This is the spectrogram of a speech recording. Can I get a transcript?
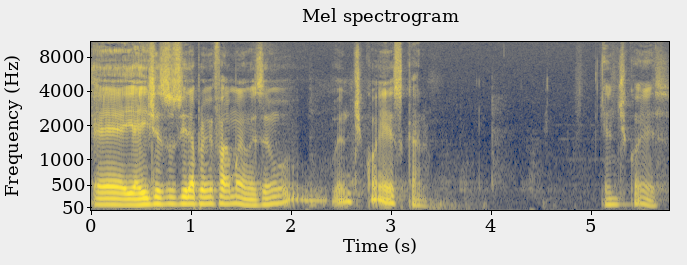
É, e aí Jesus vira para mim e fala: Mano, mas eu, eu não te conheço, cara. Eu não te conheço.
